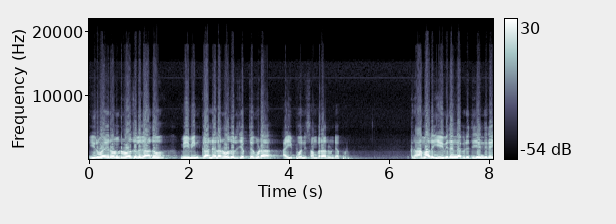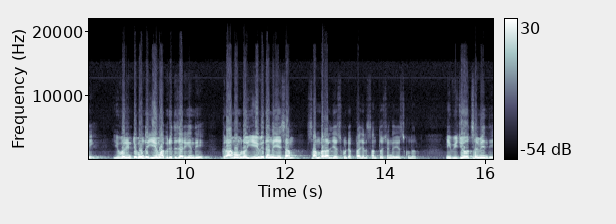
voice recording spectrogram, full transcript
ఇరవై రెండు రోజులు కాదు మేము ఇంకా నెల రోజులు చెప్తే కూడా అయిపోని సంబరాలు ఉండే అప్పుడు. గ్రామాలు ఏ విధంగా అభివృద్ధి చెందినాయి ఎవరింటి ముందు ఏం అభివృద్ధి జరిగింది గ్రామంలో ఏ విధంగా చేశాం సంబరాలు చేసుకుంటే ప్రజలు సంతోషంగా చేసుకున్నారు. నీ విజయోత్సవం ఏంది?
